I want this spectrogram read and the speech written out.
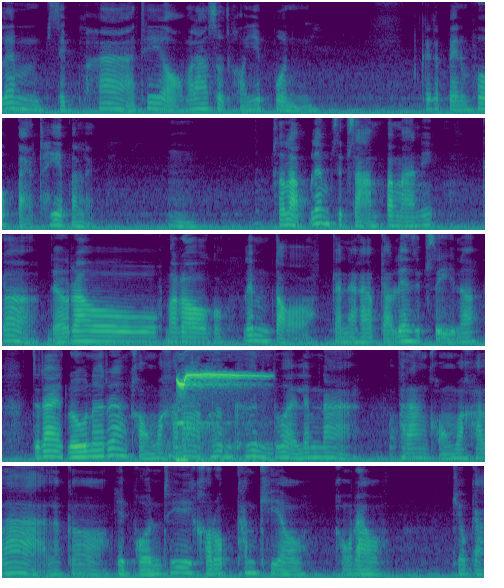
เล่มสิบห้าที่ออกมาล่าสุดของญี่ปุ่น ก็จะเป็นพวกแปดเทพนั่นแหละ อืม สำหรับเล่มสิบสามประมาณนี้ ก็เดี๋ยวเรามารอเล่มต่อกันนะครับ กับเล่ม 14 เนาะจะได้รู้ในเรื่องของวาคาร่าเพิ่มขึ้นด้วยเล่มหน้า พลังของวาคาร่าแล้วก็เหตุผลที่เคารพท่านเคียวของเราเคียวกะ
